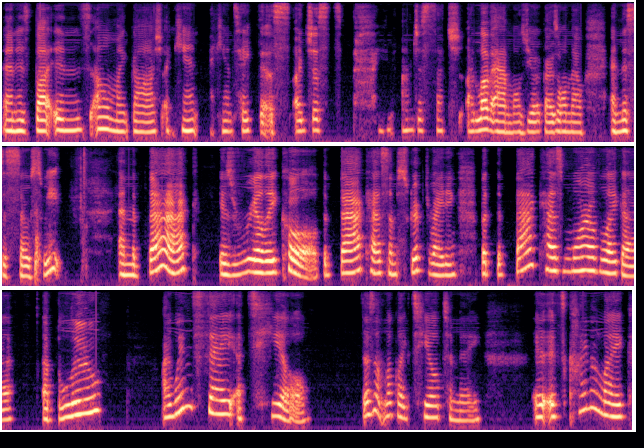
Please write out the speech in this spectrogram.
and his buttons. Oh my gosh, I can't, I can't take this. I just, I'm just such, I love animals. You guys all know. And this is so sweet. And the back is really cool. The back has some script writing, but the back has more of like a, a blue, I wouldn't say a teal. Doesn't look like teal to me. It, it's kind of like,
